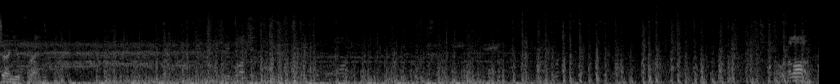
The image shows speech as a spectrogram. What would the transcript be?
Us concern you, friend. Hold along.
